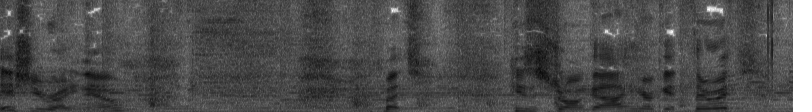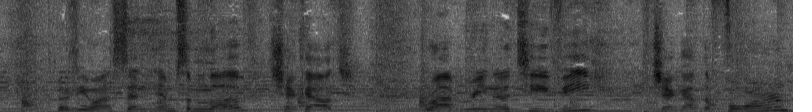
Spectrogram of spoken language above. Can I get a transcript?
issue right now, but he's a strong guy. He'll get through it. But if you want to send him some love, check out Rob Reno TV. Check out the forum.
